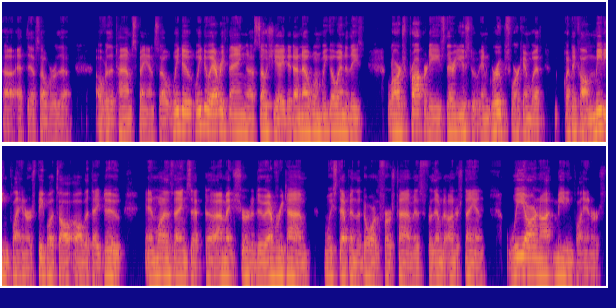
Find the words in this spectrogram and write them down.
uh, at this over the over the time span. So we do we do everything associated. I know when we go into these large properties, they're used to in groups working with what they call meeting planners. People, it's all all that they do. And one of the things that uh, I make sure to do every time we step in the door the first time is for them to understand we are not meeting planners.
